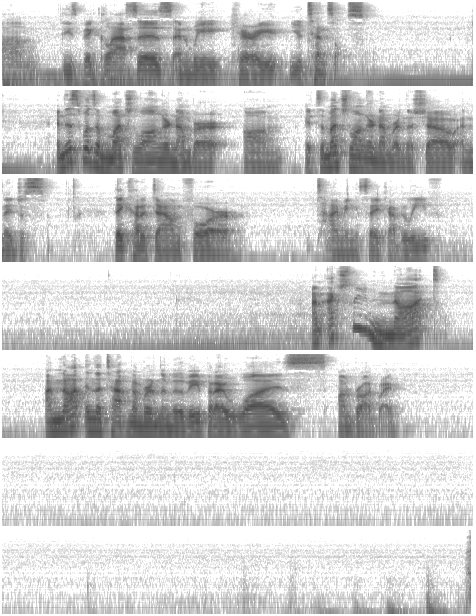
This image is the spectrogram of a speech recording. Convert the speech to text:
um, these big glasses, and we carry utensils. And this was a much longer number. Um, it's a much longer number in the show, and they just they cut it down for timing's sake, I believe. I'm actually not I'm not in the tap number in the movie, but I was on Broadway.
